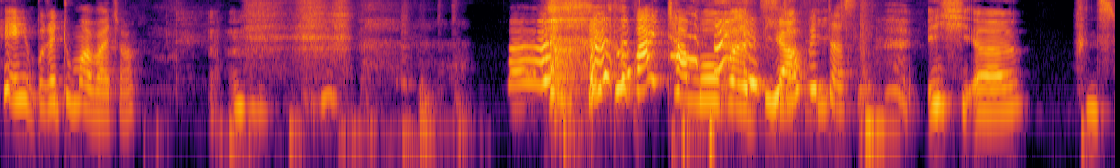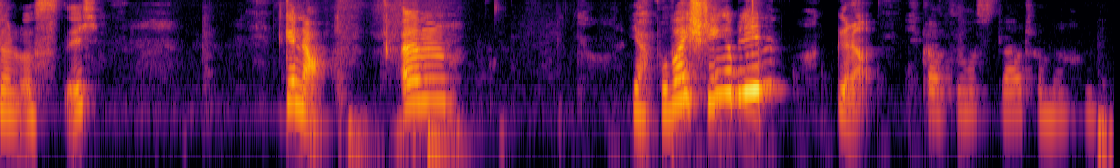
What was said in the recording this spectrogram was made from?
Hey, red du mal weiter. red du weiter, Moritz. Ja, so wird das. Ich äh, finde es nur lustig. Genau. Ähm, ja, wo war ich stehen geblieben? Genau. Ich glaube, du musst lauter machen.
